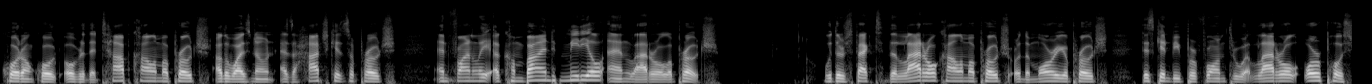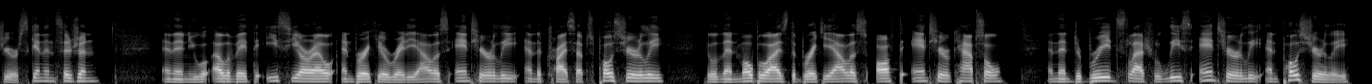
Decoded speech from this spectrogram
quote unquote, over the top column approach, otherwise known as a Hotchkiss approach, and finally a combined medial and lateral approach. With respect to the lateral column approach or the Morrey approach, this can be performed through a lateral or posterior skin incision. And then you will elevate the ECRL and brachioradialis anteriorly and the triceps posteriorly. You will then mobilize the brachialis off the anterior capsule and then debride slash release anteriorly and posteriorly,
